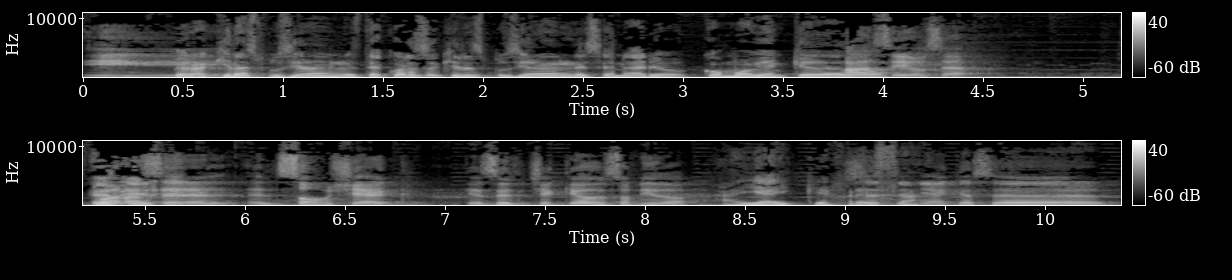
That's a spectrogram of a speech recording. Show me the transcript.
Y... Pero aquí las pusieron, ¿te acuerdas aquí las pusieron en el escenario? ¿Cómo habían quedado? Ah, sí, o sea, El- para el- hacer el, el sound check, que es el chequeo de sonido, Ay, ay, qué se fresa. tenía que hacer...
